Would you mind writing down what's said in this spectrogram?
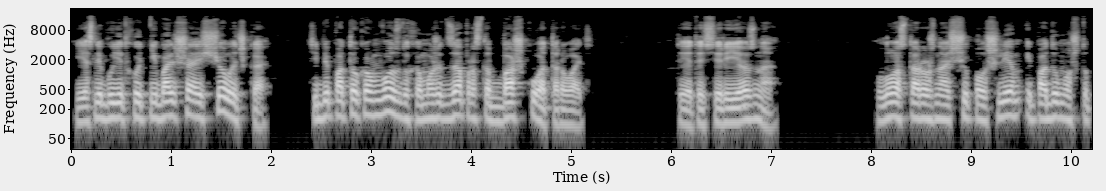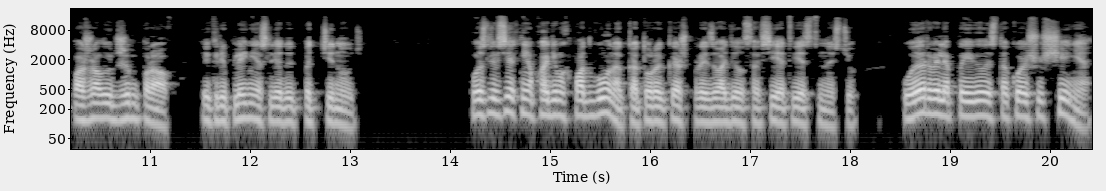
Если будет хоть небольшая щелочка, тебе потоком воздуха может запросто башку оторвать». «Ты это серьезно?» Ло осторожно ощупал шлем и подумал, что, пожалуй, Джим прав, и крепление следует подтянуть. После всех необходимых подгонок, которые Кэш производил со всей ответственностью, у Эрвеля появилось такое ощущение,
